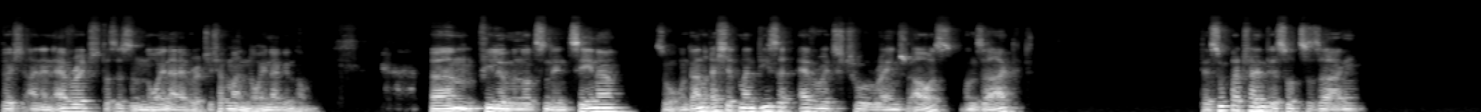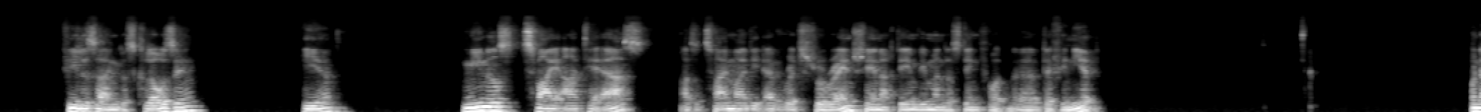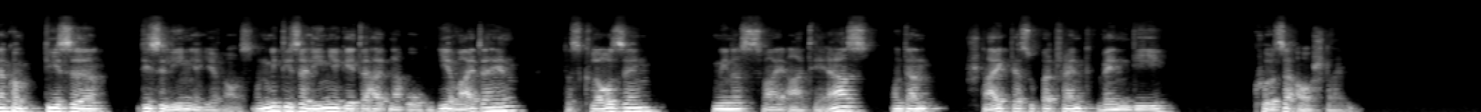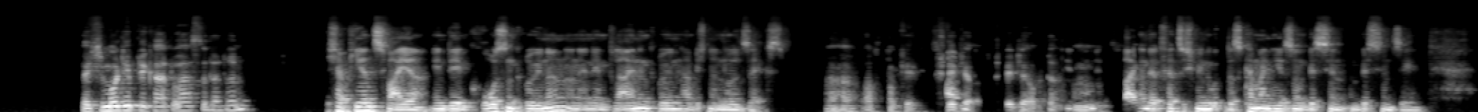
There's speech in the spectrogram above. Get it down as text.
durch einen Average. Das ist ein neuner Average. Ich habe mal einen neuner genommen. Ähm, viele benutzen den Zehner. So, und dann rechnet man diese Average True Range aus und sagt, der Supertrend ist sozusagen, viele sagen das Closing hier, minus zwei ATRs, also zweimal die Average True Range, je nachdem, wie man das Ding äh, definiert. Und dann kommt diese, diese Linie hier raus. Und mit dieser Linie geht er halt nach oben. Hier weiterhin das Closing minus zwei ATRs und dann steigt der Supertrend, wenn die Kurse auch steigen. Welchen Multiplikator hast du da drin? Ich habe hier einen Zweier in dem großen grünen und in dem kleinen grünen habe ich eine 0,6. Aha, okay. Steht ja, steht ja auch da. 240 hm. Minuten, das kann man hier so ein bisschen, ein bisschen sehen.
